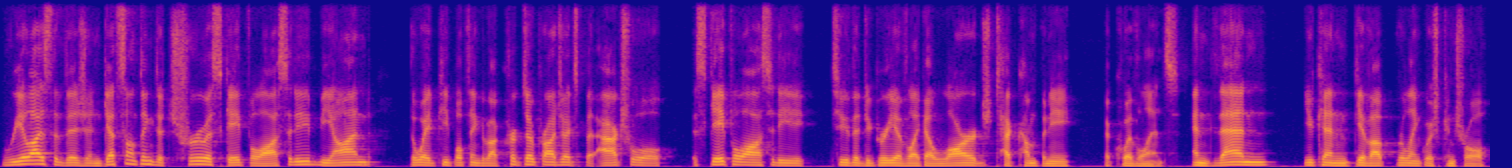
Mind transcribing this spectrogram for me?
realize the vision, get something to true escape velocity beyond the way people think about crypto projects, but actual escape velocity to the degree of like a large tech company equivalent. And then you can give up, relinquish control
